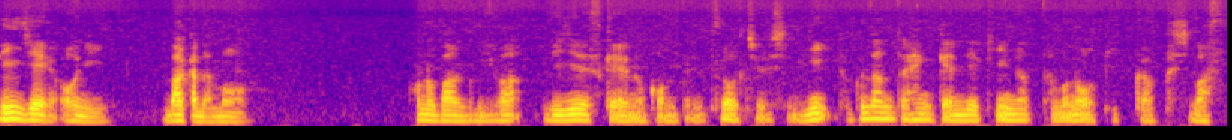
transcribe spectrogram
DJ オニー、バカだもん。この番組はビジネス系のコンテンツを中心に独断と偏見で気になったものをピックアップします。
